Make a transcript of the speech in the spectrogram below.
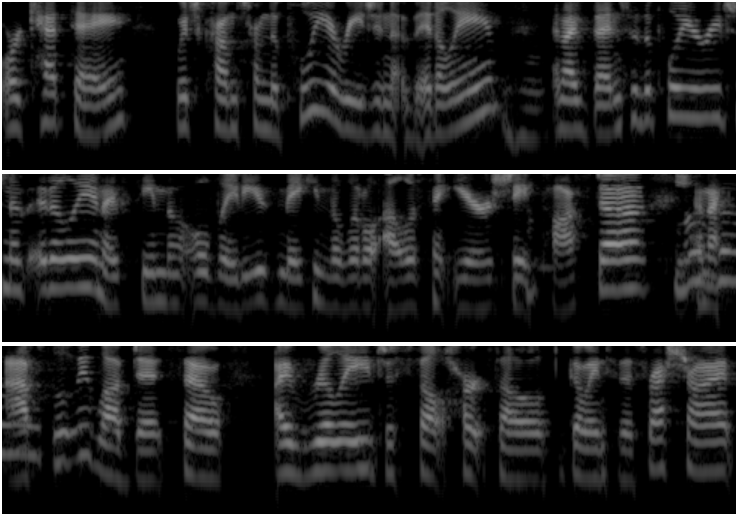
orecchiette, which comes from the Puglia region of Italy. And I've been to the Puglia region of Italy, and I've seen the old ladies making the little elephant ear shaped pasta, and I absolutely loved it. So I really just felt heartfelt going to this restaurant.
